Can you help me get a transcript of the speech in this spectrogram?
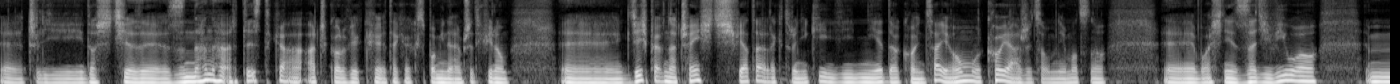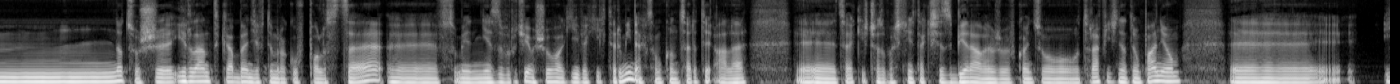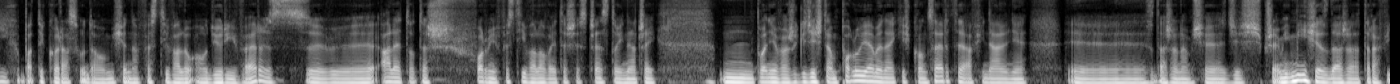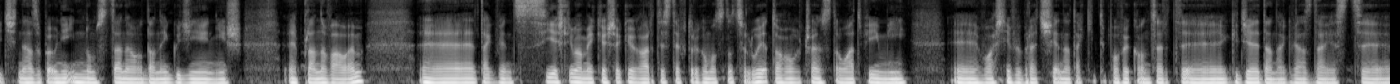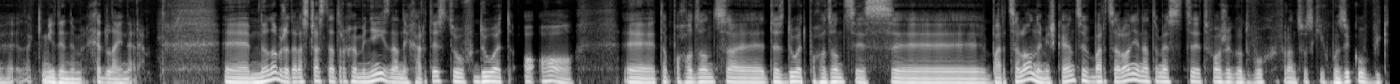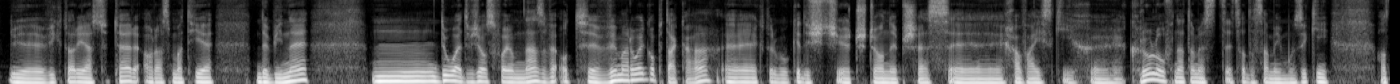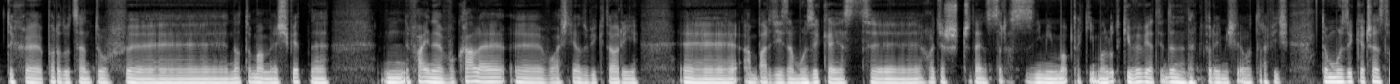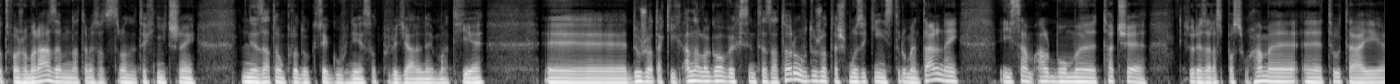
E, czyli dość e, znana artystka, aczkolwiek, tak jak wspominałem przed chwilą, gdzieś pewna część świata elektroniki nie do końca ją kojarzy, co mnie mocno właśnie zadziwiło. Mm, no cóż, Irlandka będzie w tym roku w Polsce. W sumie nie zwróciłem się uwagi, w jakich terminach są koncerty, ale co jakiś czas właśnie tak się zbierałem, żeby w końcu trafić na tę panią i chyba tylko raz udało mi się na festiwalu Audio River, z, y, ale to też w formie festiwalowej też jest często inaczej, mm, ponieważ gdzieś tam polujemy na jakieś koncerty, a finalnie yy, zdarza nam się gdzieś, przynajmniej mi się zdarza trafić na zupełnie inną scenę o danej godzinie niż y, planowałem. Yy, tak więc jeśli mam jakiegoś takiego artystę, w którego mocno celuję, to często łatwiej mi yy, właśnie wybrać się na taki typowy koncert, y, gdzie dana gwiazda jest takim jedynym headlinerem. No dobrze, teraz czas na trochę mniej znanych artystów. Duet OO to, pochodzące, to jest duet pochodzący z e, Barcelony, mieszkający w Barcelonie, natomiast tworzy go dwóch francuskich muzyków, e, Victoria Suter oraz Mathieu Debinet. Mm, duet wziął swoją nazwę od wymarłego ptaka, który był kiedyś czczony przez hawajskich królów, natomiast co do samej muzyki, od tych producentów, no to mamy świetne, mm, fajne wokale właśnie od Wiktorii, a bardziej za muzykę muzykę jest, y, chociaż czytając teraz z nimi taki malutki wywiad, jedyny, na który mi się udało trafić, tą muzykę często tworzą razem, natomiast od strony technicznej za tą produkcję głównie jest odpowiedzialny Mathieu. Y, dużo takich analogowych syntezatorów, dużo też muzyki instrumentalnej i sam album Touche, który zaraz posłuchamy y, tutaj,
